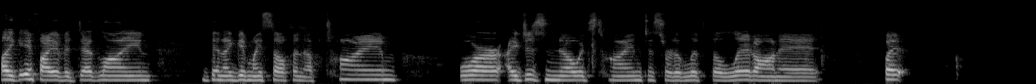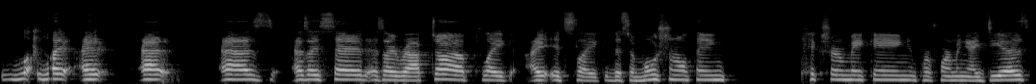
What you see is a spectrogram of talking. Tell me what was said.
Like if I have a deadline, then I give myself enough time or I just know it's time to sort of lift the lid on it. But like I, at, as as I said as I wrapped up, like I it's like this emotional thing, picture making and performing ideas.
